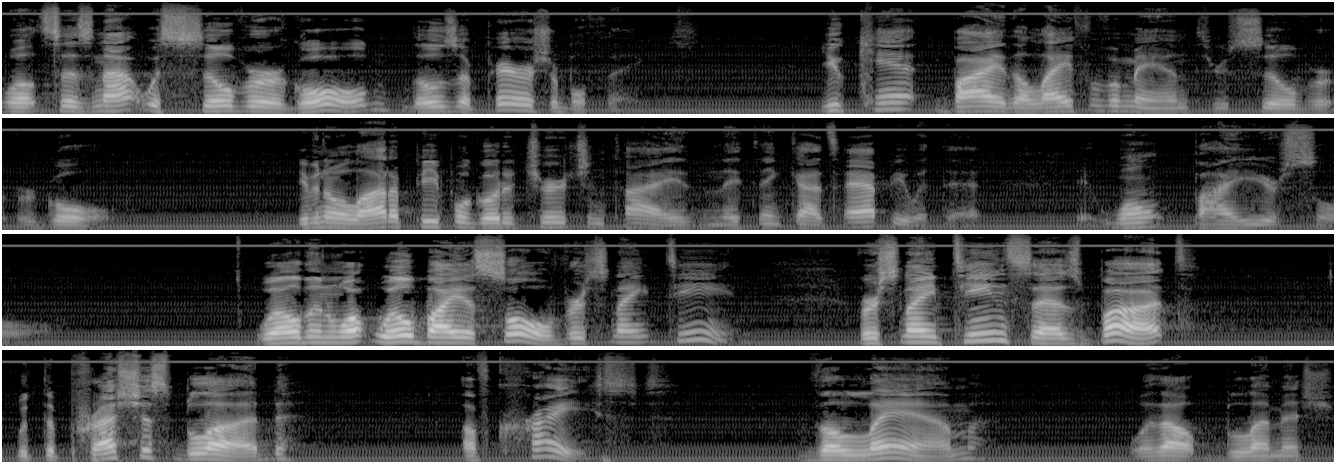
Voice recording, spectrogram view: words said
Well, it says not with silver or gold, those are perishable things. You can't buy the life of a man through silver or gold. Even though a lot of people go to church and tithe and they think God's happy with that, it won't buy your soul. Well, then what will buy a soul? Verse 19. Verse 19 says, But with the precious blood of Christ, the Lamb without blemish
